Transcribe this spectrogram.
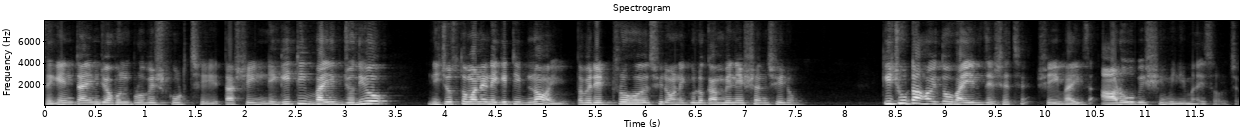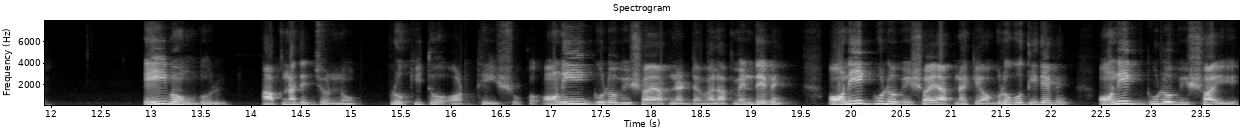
সেকেন্ড টাইম যখন প্রবেশ করছে, তার সেই নেগেটিভ ভাইব যদিও নিচস্থ মানে নেগেটিভ নয়, তবে রেট্রো হয়েছিল, অনেকগুলো কম্বিনেশন ছিল। কিছুটা হয়তো ভাইবস এসেছে, সেই ভাইবস আরও বেশি মিনিমাইজ হয়েছে। এই মঙ্গল আপনাদের জন্য প্রকৃত অর্থেই সুখ। অনেকগুলো বিষয় আপনার ডেভেলপমেন্ট দেবে, অনেকগুলো বিষয়ে আপনাকে অগ্রগতি দেবে, অনেকগুলো বিষয়ে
